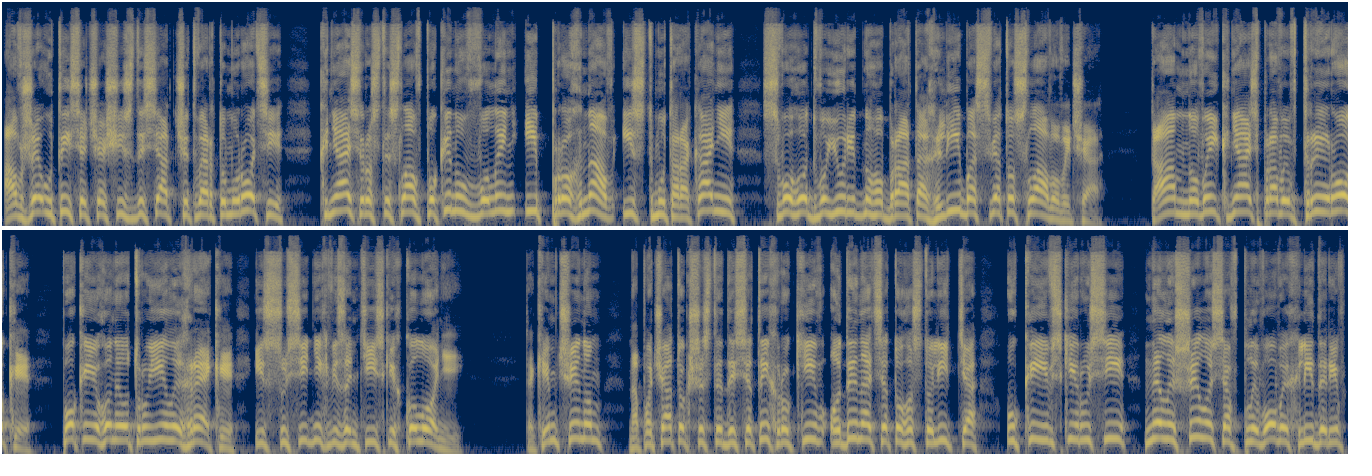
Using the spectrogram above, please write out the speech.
А вже у 1064 році князь Ростислав покинув Волинь і прогнав із Тмутаракані свого двоюрідного брата Гліба Святославовича. Там новий князь правив три роки, поки його не отруїли греки із сусідніх візантійських колоній. Таким чином, на початок 60-х років 11 століття у Київській Русі не лишилося впливових лідерів,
